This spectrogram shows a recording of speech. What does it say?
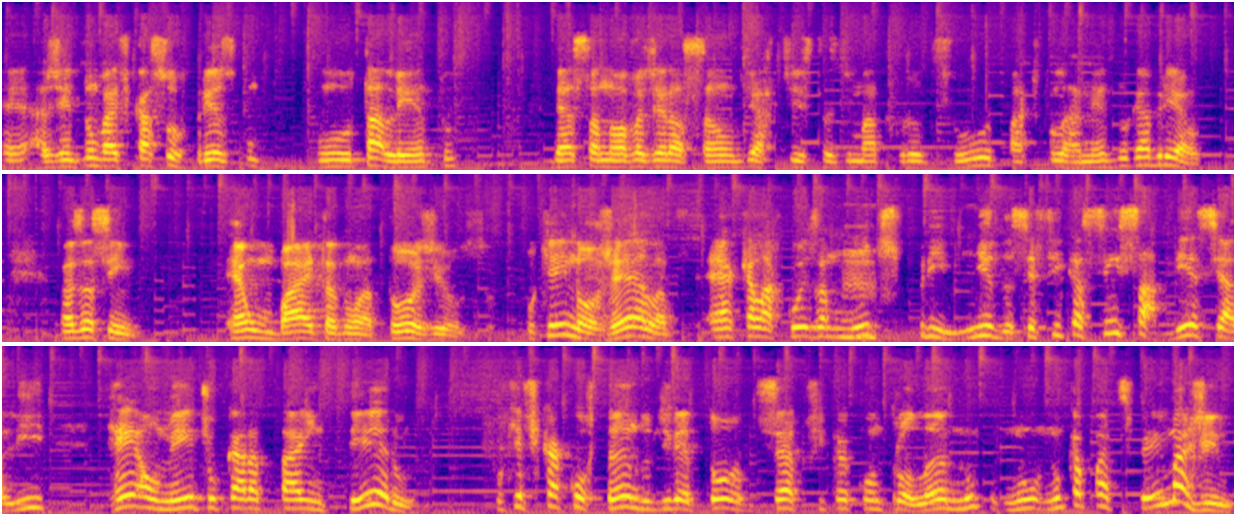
É, a gente não vai ficar surpreso com, com o talento dessa nova geração de artistas de Mato Grosso do Sul, particularmente do Gabriel. Mas assim, é um baita de um ator, Gilson, porque em novela é aquela coisa muito exprimida, você fica sem saber se ali realmente o cara tá inteiro, porque fica cortando, o diretor, certo, fica controlando, nunca, nu- nunca participei, eu imagino.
